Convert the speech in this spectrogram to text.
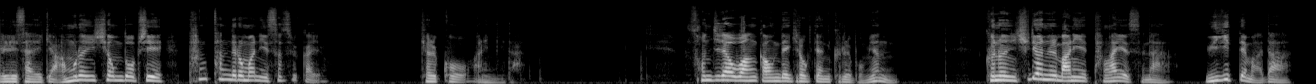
엘리사에게 아무런 시험도 없이 탄탄대로만 있었을까요? 결코 아닙니다. 선지자 왕 가운데 기록된 글을 보면 그는 시련을 많이 당하였으나 위기 때마다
